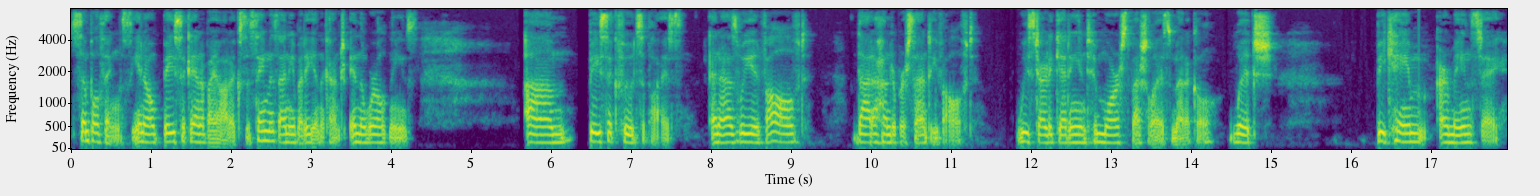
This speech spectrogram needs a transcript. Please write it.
simple things, you know, basic antibiotics, the same as anybody in the country, in the world needs. Um, basic food supplies. And as we evolved, that 100% evolved. We started getting into more specialized medical, which became our mainstay.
